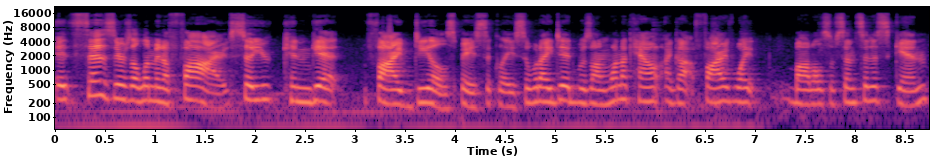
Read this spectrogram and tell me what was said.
it says there's a limit of 5 so you can get 5 deals basically. So what I did was on one account I got 5 white bottles of sensitive skin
